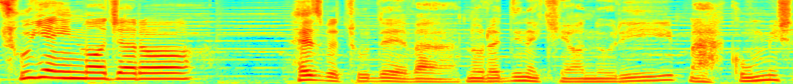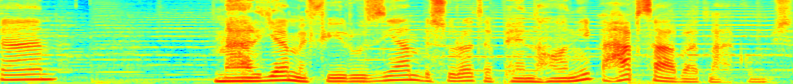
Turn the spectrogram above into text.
توی این ماجرا حزب توده و نوردین کیانوری محکوم میشن. مریم فیروزی هم به صورت پنهانی به حبس ابد محکوم میشه.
